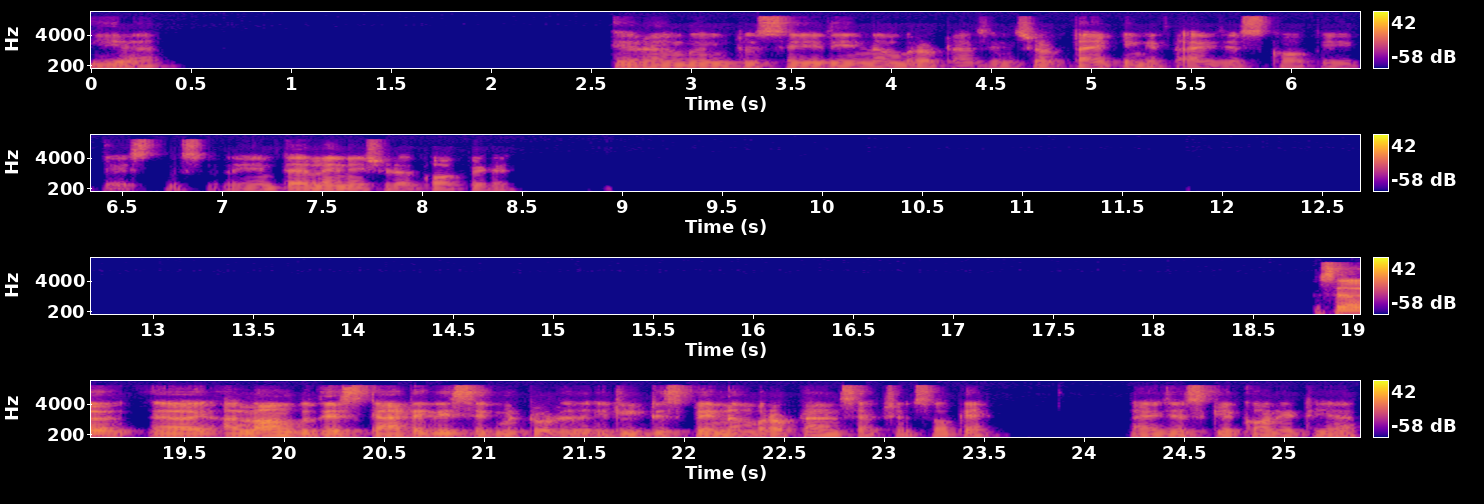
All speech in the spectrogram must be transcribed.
Here, here I'm going to say the number of transactions. Instead of typing it, I just copy paste this. The entire line I should have copied it. So uh, along with this category segment total, it will display number of transactions. Okay. I just click on it here.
